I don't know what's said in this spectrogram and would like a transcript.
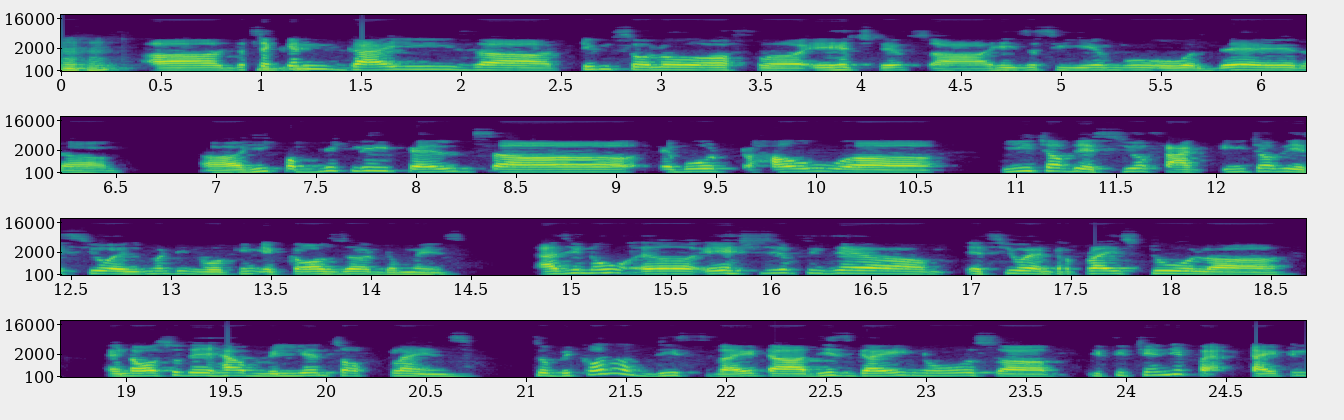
Mm-hmm. Uh, the Great. second guy is uh, Tim Soulo of uh, Ahrefs. Uh, he's a CMO over there. Um uh, he publicly tells uh, about how uh, each of the SEO fact, each of the SEO element is working across the domains. As you know, uh, Ahrefs is a um, SEO enterprise tool, uh, and also they have millions of clients. So because of this, right, uh, this guy knows uh, if you change pa- title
